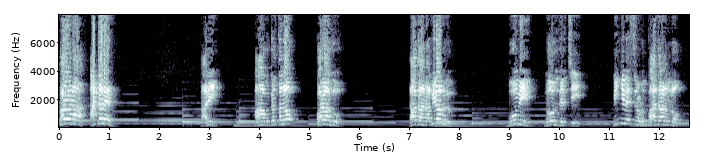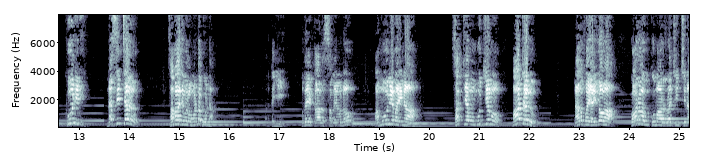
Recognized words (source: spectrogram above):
కరోనా అంటలేదు కానీ మహా ఉగ్రతలో కొరాహు దాదాను అభిరాములు భూమి నోరు తెరిచి మింగివేసినప్పుడు పాతాళంలో కూలి నశించారు. సమాజంలో ఉండకుండా. కనుక ఈ ఉదయకాల సమయంలో అమూల్యమైన సత్యము ముత్యము మాటలు నలభై ఐదవ కోరావు కుమారు రచించిన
